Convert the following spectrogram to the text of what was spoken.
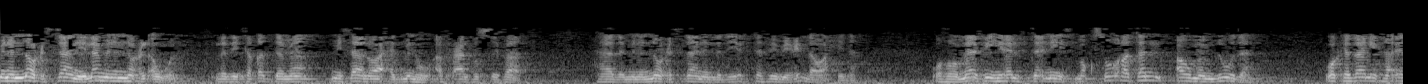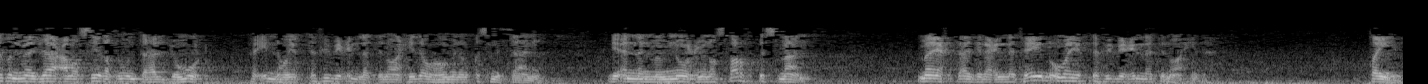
من النوع الثاني لا من النوع الأول الذي تقدم مثال واحد منه أفعل في الصفات. هذا من النوع الثاني الذي يكتفي بعلة واحدة. وهو ما فيه ألف تأنيث مقصورة أو ممدودة. وكذلك أيضا ما جاء على صيغة منتهى الجموع فإنه يكتفي بعلة واحدة وهو من القسم الثاني لأن الممنوع من الصرف قسمان. ما يحتاج إلى علتين وما يكتفي بعلة واحدة. طيب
